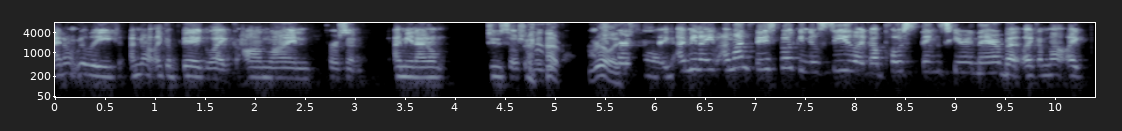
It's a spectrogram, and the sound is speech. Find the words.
I, don't really, I'm not like a big like online person. I mean, I don't do social media Really? personally. I mean, I, I'm on Facebook, and you'll see like I'll post things here and there, but like I'm not like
